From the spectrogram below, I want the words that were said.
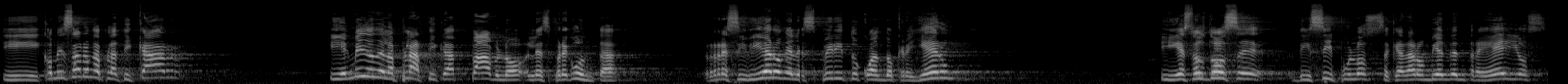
Y comenzaron a platicar y en medio de la plática Pablo les pregunta, ¿recibieron el Espíritu cuando creyeron? Y esos doce discípulos se quedaron viendo entre ellos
